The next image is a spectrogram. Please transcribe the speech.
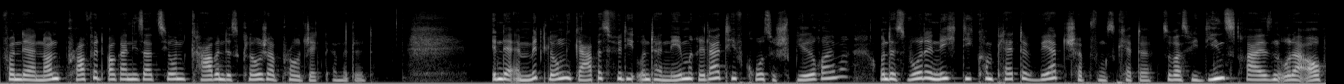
von der Non-Profit-Organisation Carbon Disclosure Project ermittelt. In der Ermittlung gab es für die Unternehmen relativ große Spielräume und es wurde nicht die komplette Wertschöpfungskette, sowas wie Dienstreisen oder auch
